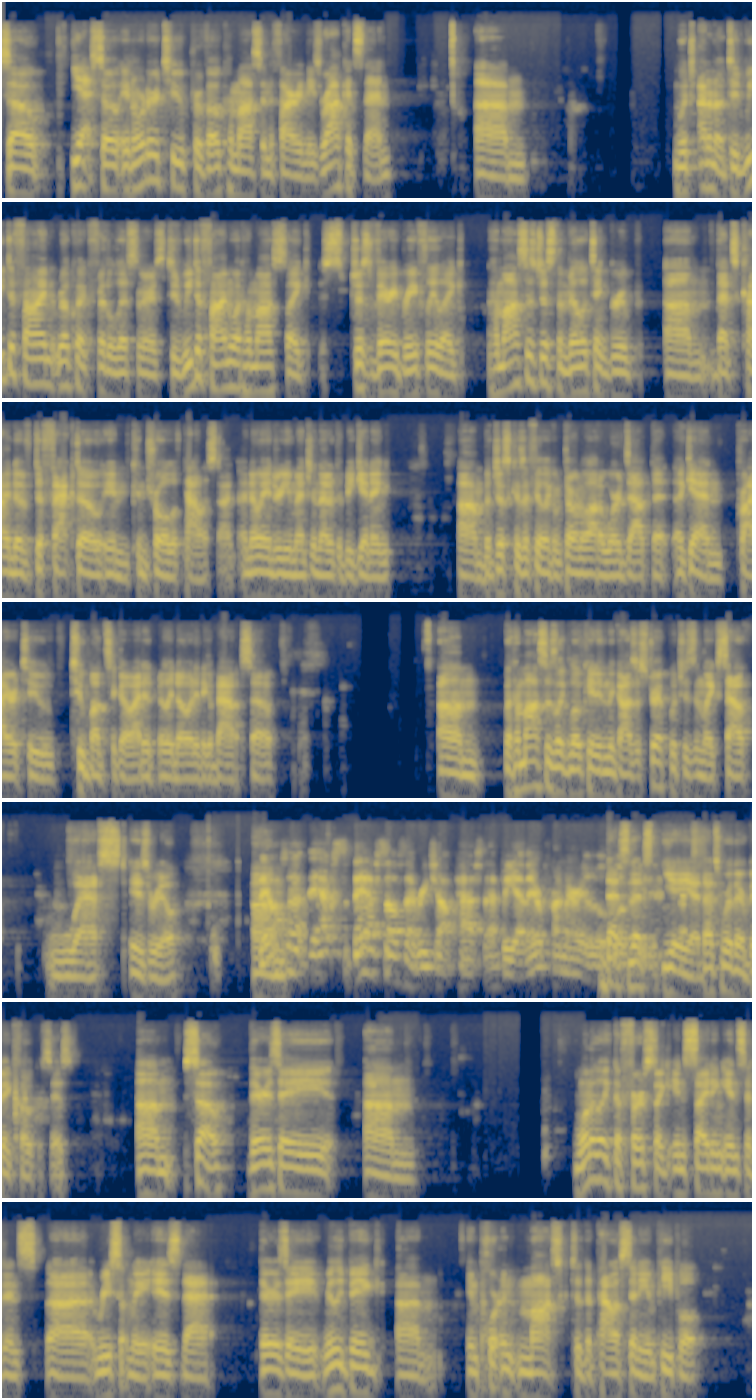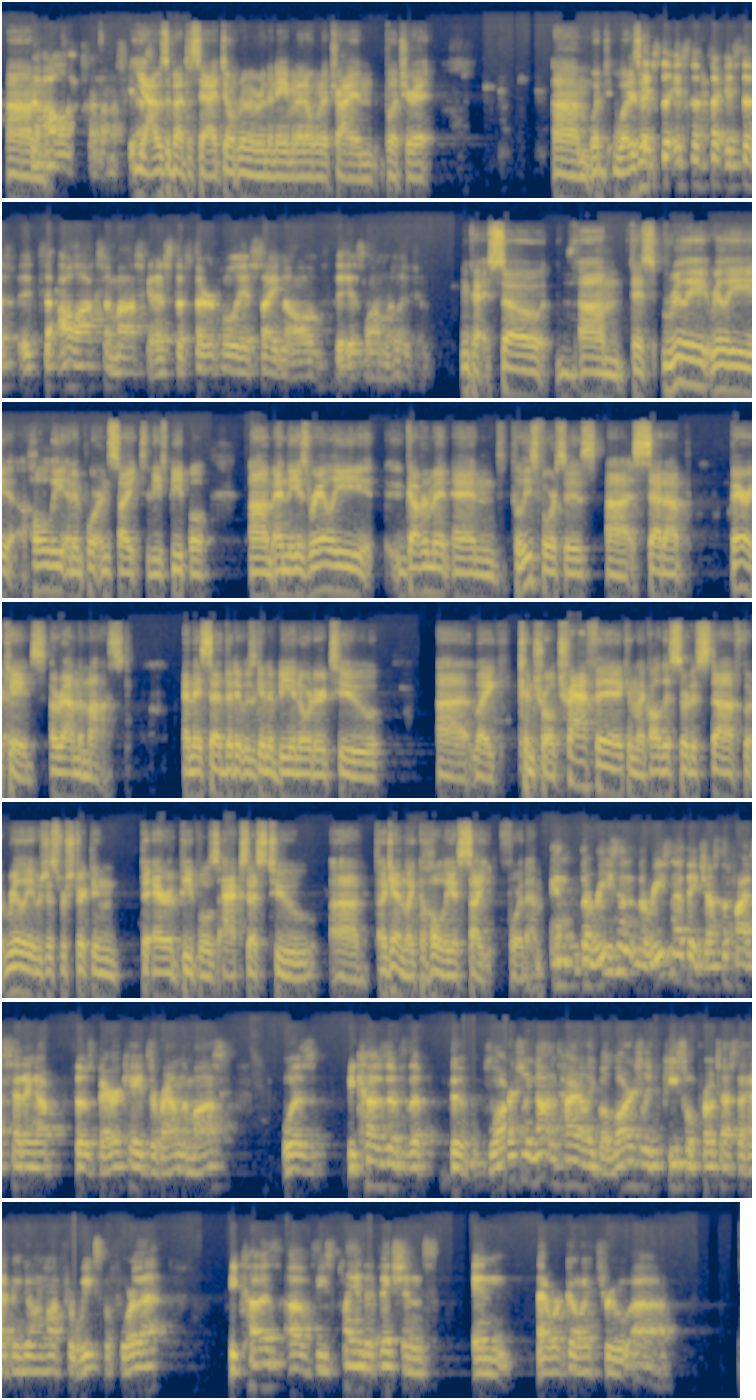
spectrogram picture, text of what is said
So yeah, so in order to provoke Hamas into firing these rockets, then, um, which I don't know, did we define real quick for the listeners? Did we define what Hamas like? Just very briefly, like Hamas is just the militant group um, that's kind of de facto in control of Palestine. I know Andrew, you mentioned that at the beginning, um, but just because I feel like I'm throwing a lot of words out that again, prior to two months ago, I didn't really know anything about. So, um, but Hamas is like located in the Gaza Strip, which is in like southwest Israel. They Um, also they have they have cells that reach out past that, but yeah, they're primarily that's that's located- yeah yeah that's where their big focus is. Um, so there is a um, one of like the first like inciting incidents uh, recently is that there is a really big um, important mosque to the Palestinian people. The Um, Al-Aqsa Mosque, yeah, I was about to say I don't remember the name and I don't want to try and butcher it. Um, what what is it? it's it? the it's the it's the it's the Al Aqsa Mosque, and it's the third holiest site in all of the Islam religion. Okay, so um, this really, really holy and important site to these people, um, and the Israeli government and police forces uh, set up barricades around the mosque, and they said that it was going to be in order to uh, like control traffic and like all this sort of stuff, but really it was just restricting the Arab people's access to uh, again like the holiest site for them. And the reason the reason that they justified setting up those barricades around the mosque was because of the the largely not entirely but largely peaceful protests that had been going on for weeks before that because of these planned evictions in that were going through uh,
